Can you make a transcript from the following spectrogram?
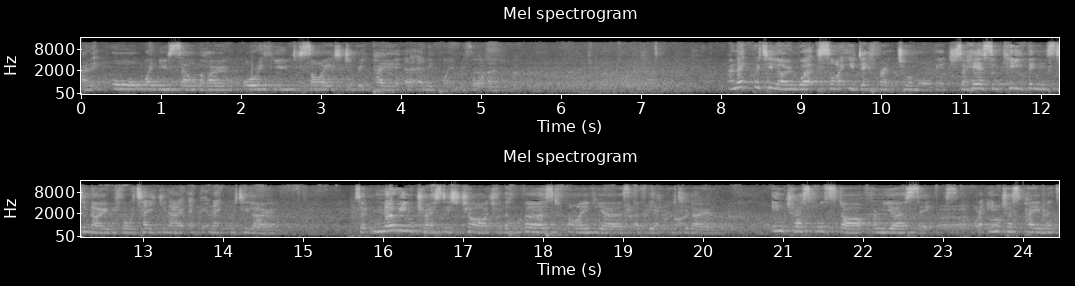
and it, or when you sell the home, or if you decide to repay it at any point before then. An equity loan works slightly different to a mortgage. So here's some key things to know before taking out an equity loan. So no interest is charged for the first five years of the equity loan. Interest will start from year six, but interest payments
